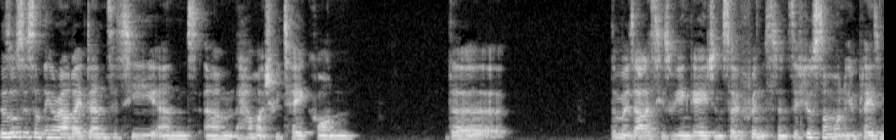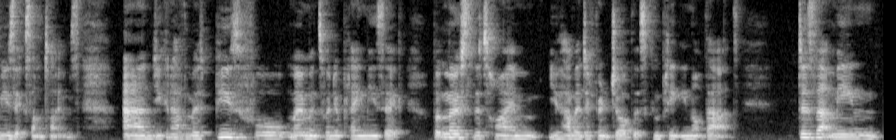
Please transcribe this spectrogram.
there's also something around identity and um, how much we take on the the modalities we engage in. So, for instance, if you're someone who plays music sometimes, and you can have the most beautiful moments when you're playing music, but most of the time you have a different job that's completely not that. Does that mean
